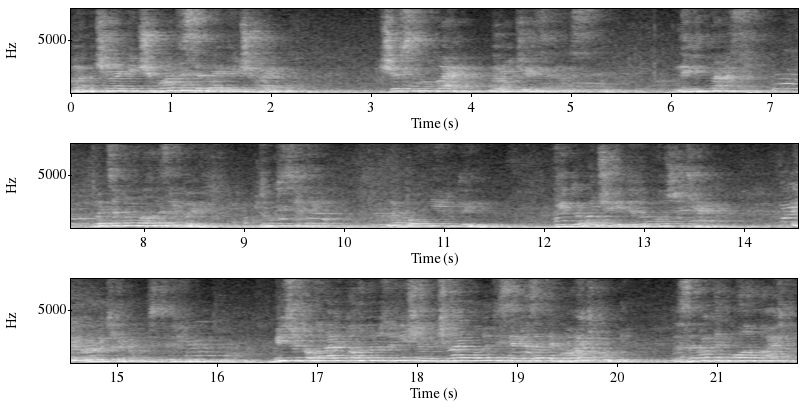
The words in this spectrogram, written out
Вона починає відчувати себе, як відчуває Бог. Щось нове народжується в нас. Не від нас. Ми цього не могли зробити. Дух Святий наповнює людину, відроджує до нового життя, робить її створіння. Більше того, навіть того не розуміє, що ми починаємо молитися і казати батьку, називати Бога батьком.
